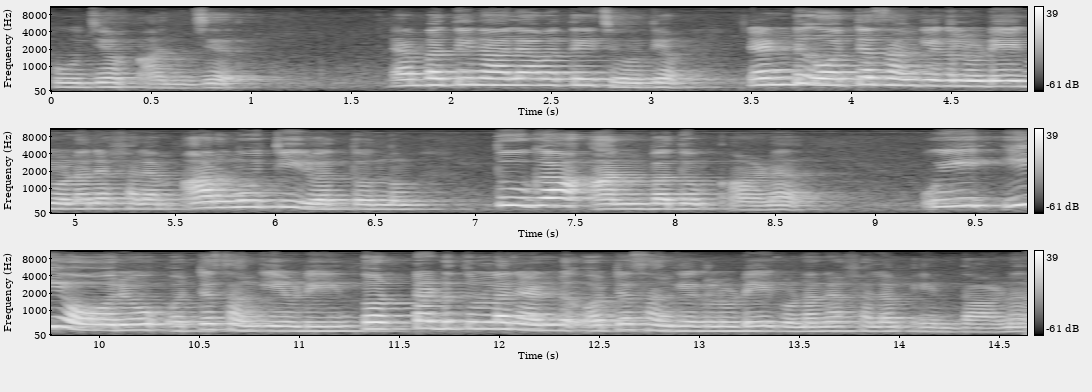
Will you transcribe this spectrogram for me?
പൂജ്യം അഞ്ച്. എൺപത്തിനാലാമത്തെ ചോദ്യം. രണ്ട് ഒറ്റ സംഖ്യകളുടെ ഗുണനഫലം അറുന്നൂറ്റി ഇരുപത്തൊന്നും തുക അൻപതും ആണ്. ഈ ഈ ഓരോ ഒറ്റ സംഖ്യയുടെയും തൊട്ടടുത്തുള്ള രണ്ട് ഒറ്റ സംഖ്യകളുടെ ഗുണനഫലം എന്താണ്?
